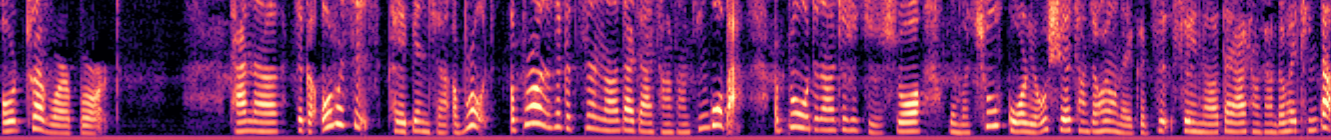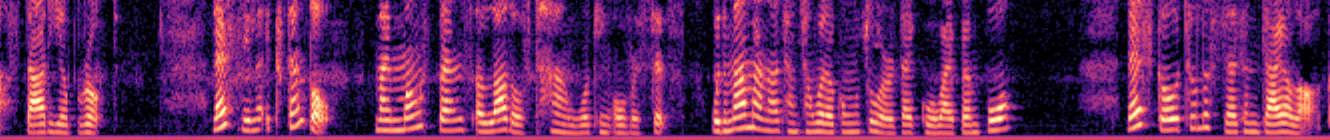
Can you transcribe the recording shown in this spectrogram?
or travel abroad。它呢，这个 overseas 可以变成 abroad。abroad 这个字呢，大家常常听过吧？abroad 呢，就是指说我们出国留学常常会用的一个字，所以呢，大家常常都会听到 study abroad。Let's see the example. My mom spends a lot of time working overseas. 我的妈妈呢，常常为了工作而在国外奔波。Let's go to the second dialogue.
